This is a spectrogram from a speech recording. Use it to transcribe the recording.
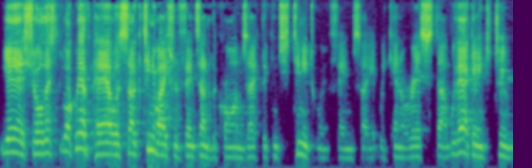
yeah, sure. There's, like we have powers, so continuation offence under the Crimes Act, they continue to offend, so we can arrest um, without getting to too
